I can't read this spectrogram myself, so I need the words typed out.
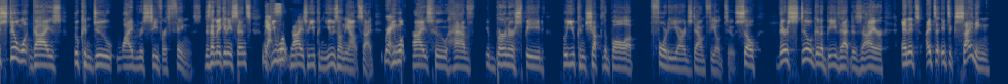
still want guys who can do wide receiver things. Does that make any sense? Like you want guys who you can use on the outside. Right. you want guys who have burner speed who you can chuck the ball up 40 yards downfield to. So there's still going to be that desire and it's it's it's exciting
